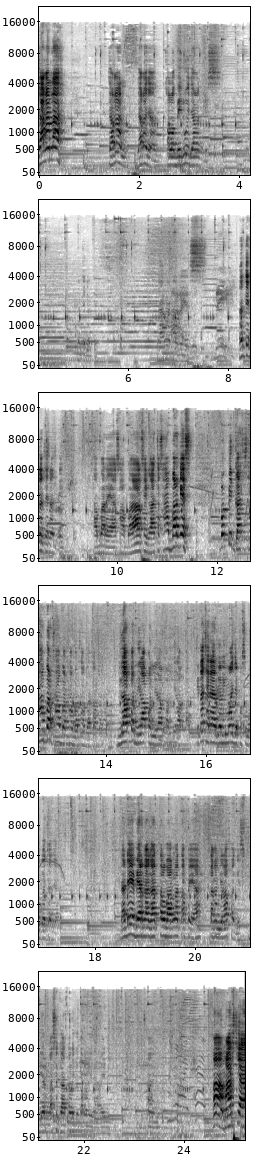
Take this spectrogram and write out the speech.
janganlah. Jangan, jangan jangan. Kalau B2 jangan guys. Nanti nanti nanti. Sabar ya, sabar. Saya gacha sabar, guys. Bepit gacha sabar, sabar, sabar, sabar, sabar. Di 8, di 8, di 8, di 8. Kita cari harga 5 aja pas semua gacanya. Udah deh, biar nggak gatel banget apa ya. Ngambil apa, guys? Biar nggak segatel itu tangan kita ini. Nah, ini. Marsha.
